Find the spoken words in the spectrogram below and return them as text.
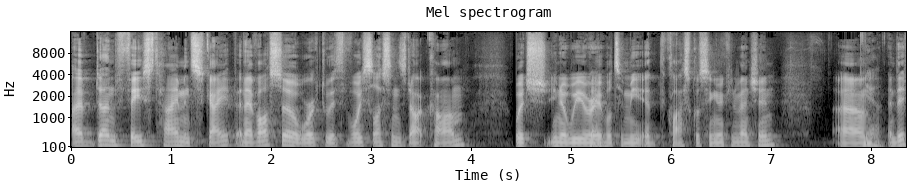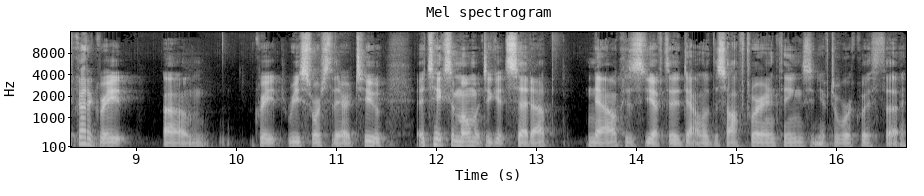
I've done FaceTime and Skype, and I've also worked with VoiceLessons.com, which you know we were able to meet at the Classical Singer Convention, um, yeah. and they've got a great um, great resource there too. It takes a moment to get set up now because you have to download the software and things, and you have to work with uh,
